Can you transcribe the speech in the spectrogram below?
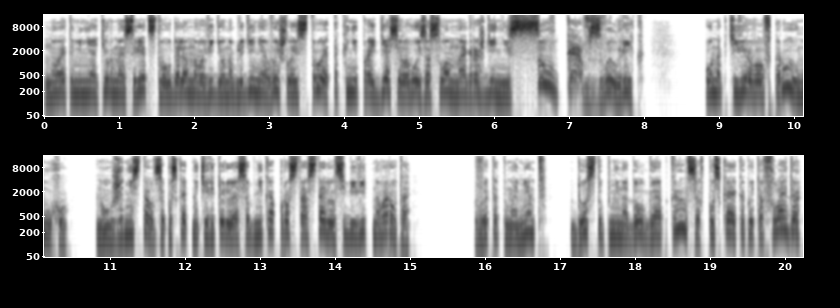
но это миниатюрное средство удаленного видеонаблюдения вышло из строя, так и не пройдя силовой заслон на ограждении. «Сука!» — взвыл Рик. Он активировал вторую муху, но уже не стал запускать на территорию особняка, просто оставил себе вид на ворота. В этот момент доступ ненадолго открылся, впуская какой-то флайдер,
